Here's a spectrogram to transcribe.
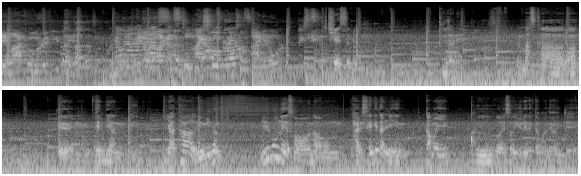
Be a lot cooler if you did. Know when I You know when I like 16 high school girls, I get older, they stay the 취했습니다 두 잔에 마스터가 꽤 음, 댄디한 분인 야타 의미는 일본에서 나온 발 세 개 달린 까마이 그거에서 유래됐다고 하네요 이제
